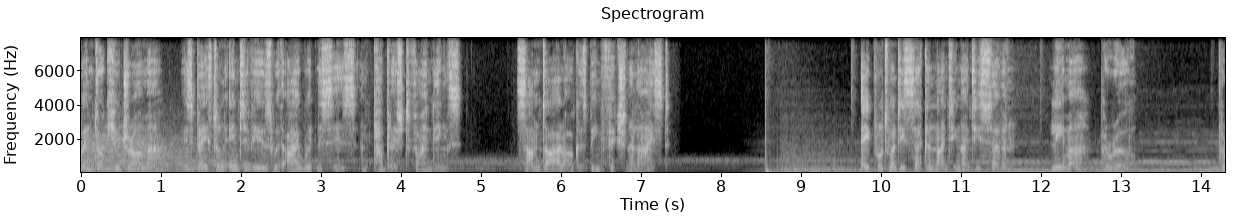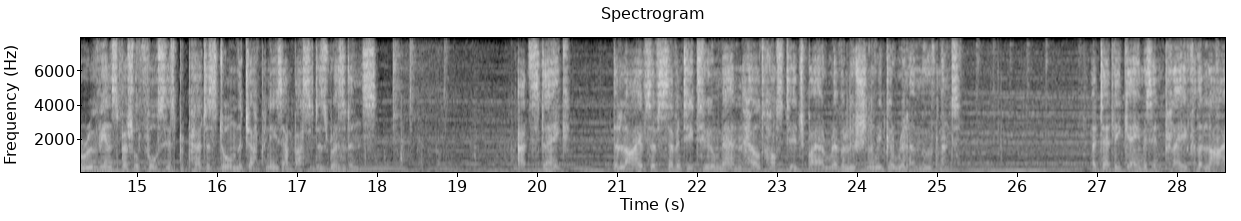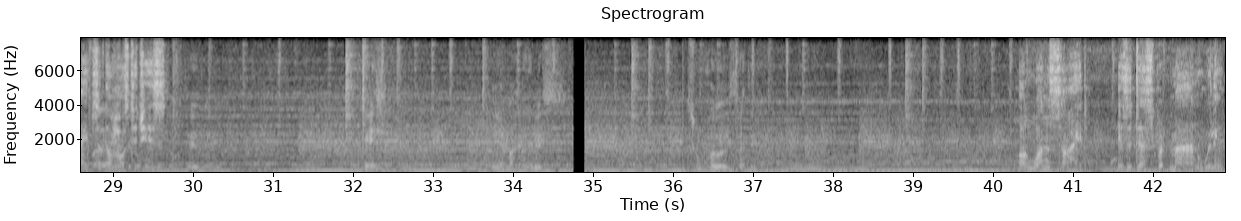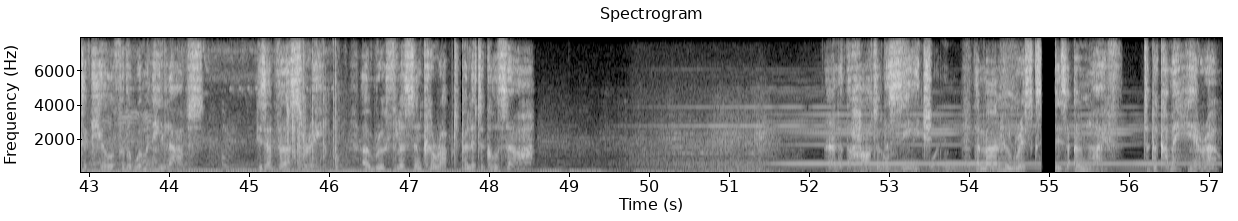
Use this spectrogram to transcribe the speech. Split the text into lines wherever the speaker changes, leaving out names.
following docudrama is based on interviews with eyewitnesses and published findings. Some dialogue has been fictionalized. April 22, 1997, Lima, Peru. Peruvian special forces prepare to storm the Japanese ambassador's residence. At stake, the lives of 72 men held hostage by a revolutionary guerrilla movement. A deadly game is in play for the lives of the hostages.
¿Qué es? Se llama ajedrez. Es un juego de estrategia.
On one side is a desperate man willing to kill for the woman he loves. His adversary, a ruthless and corrupt political czar. And at the heart of the siege, the man who risks his own life to become a hero.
